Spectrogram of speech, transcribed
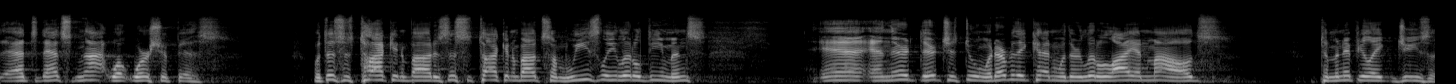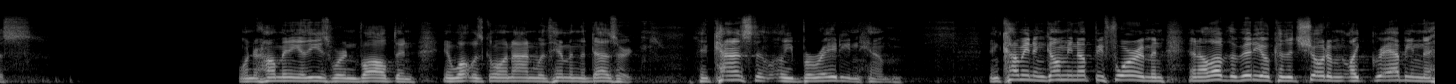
that's, that's not what worship is. What this is talking about is this is talking about some Weasley little demons, and, and they're, they're just doing whatever they can with their little lion mouths to manipulate Jesus. Wonder how many of these were involved in, in what was going on with him in the desert and constantly berating him and coming and coming up before him. And, and I love the video because it showed him like grabbing the,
